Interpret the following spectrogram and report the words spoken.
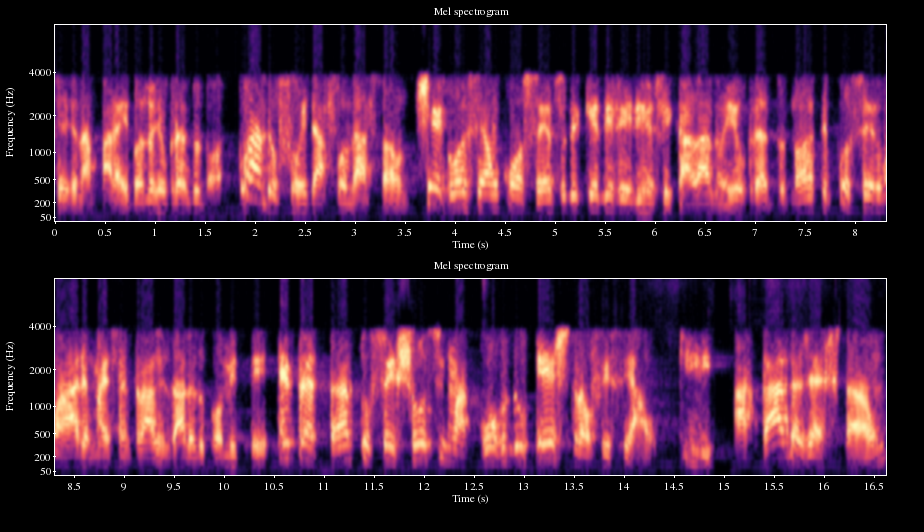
seja na Paraíba ou no Rio Grande do Norte. Quando foi da fundação, chegou-se a um consenso de que deveria ficar lá no Rio Grande do Norte por ser uma área mais centralizada do comitê. Entretanto, fechou-se um acordo extraoficial que a cada gestão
